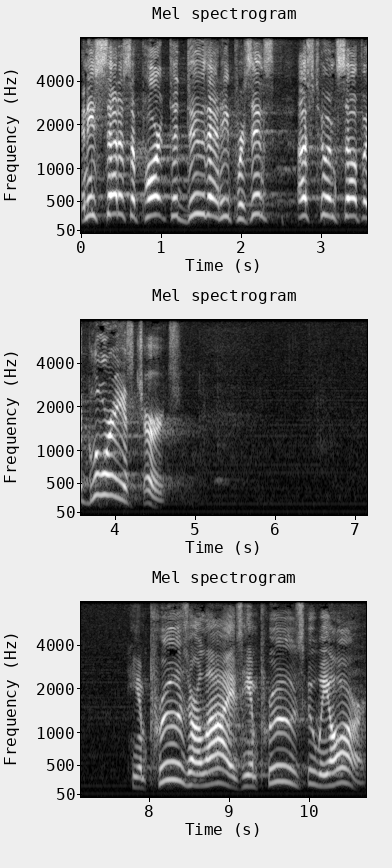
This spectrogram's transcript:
And He set us apart to do that. He presents us to Himself a glorious church. He improves our lives, He improves who we are.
